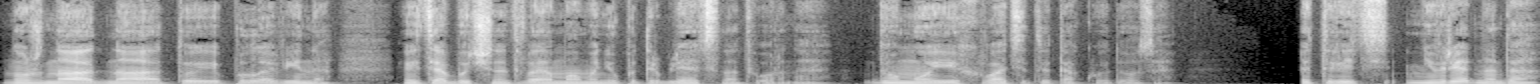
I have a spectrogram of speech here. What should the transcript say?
Нужна одна, а то и половина, ведь обычно твоя мама не употребляет снотворное. Думаю, ей хватит и такой дозы. Это ведь не вредно, да?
